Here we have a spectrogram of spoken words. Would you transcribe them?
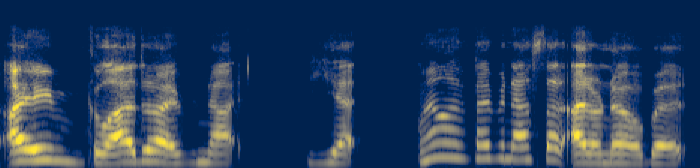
I'm glad that I've not yet. Well, if I've been asked that, I don't know, but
